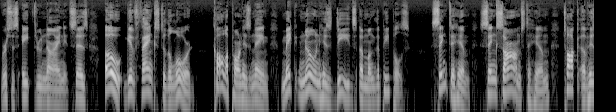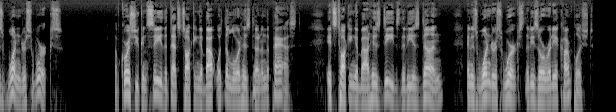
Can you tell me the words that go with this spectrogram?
verses 8 through 9, it says, Oh, give thanks to the Lord. Call upon his name. Make known his deeds among the peoples. Sing to him. Sing psalms to him. Talk of his wondrous works. Of course, you can see that that's talking about what the Lord has done in the past. It's talking about his deeds that he has done and his wondrous works that he's already accomplished.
